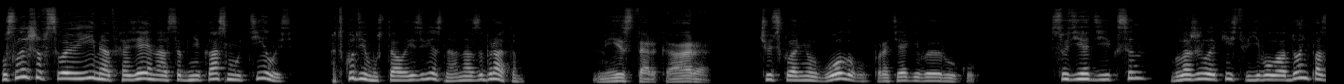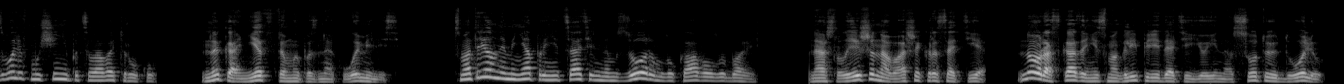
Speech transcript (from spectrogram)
Услышав свое имя от хозяина особняка, смутилась. Откуда ему стало известно о нас с братом? — Мистер Кара. Чуть склонил голову, протягивая руку. Судья Диксон вложила кисть в его ладонь, позволив мужчине поцеловать руку. — Наконец-то мы познакомились. Смотрел на меня проницательным взором, лукаво улыбаясь. — Наслышан о вашей красоте, но рассказы не смогли передать ее и на сотую долю.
